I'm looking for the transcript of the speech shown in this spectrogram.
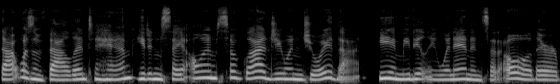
that wasn't valid to him. He didn't say, Oh, I'm so glad you enjoyed that. He immediately went in and said, Oh, they're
